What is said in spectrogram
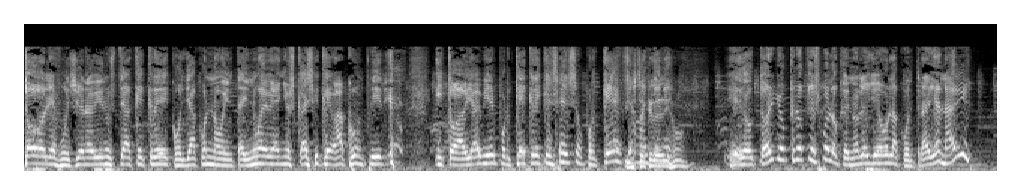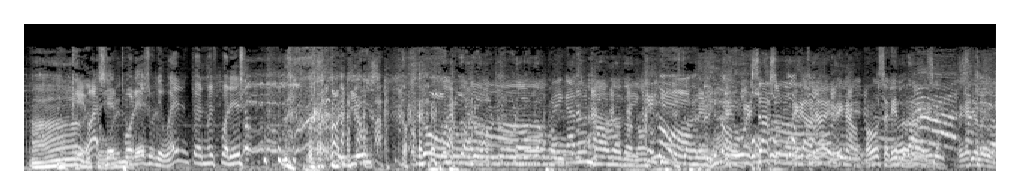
Todo le funciona bien. ¿Usted a qué cree? Con ya con 99 años casi que va a cumplir. Y todavía bien. ¿Por qué cree que es eso? ¿Por qué? ¿Y se usted qué le dijo? Eh, doctor, yo creo que es por lo que no le llevo la contraria a nadie. Ah, ¿Qué va a ser bueno. por eso? Le digo, bueno, entonces no es por eso. Ay, Dios. No, no, no, no, no. Venga, don No, no, no, no. No, Qué huesazo, no, Venga, no. Nave, venga, vamos saliendo. No. Venga, yo lo llevo.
